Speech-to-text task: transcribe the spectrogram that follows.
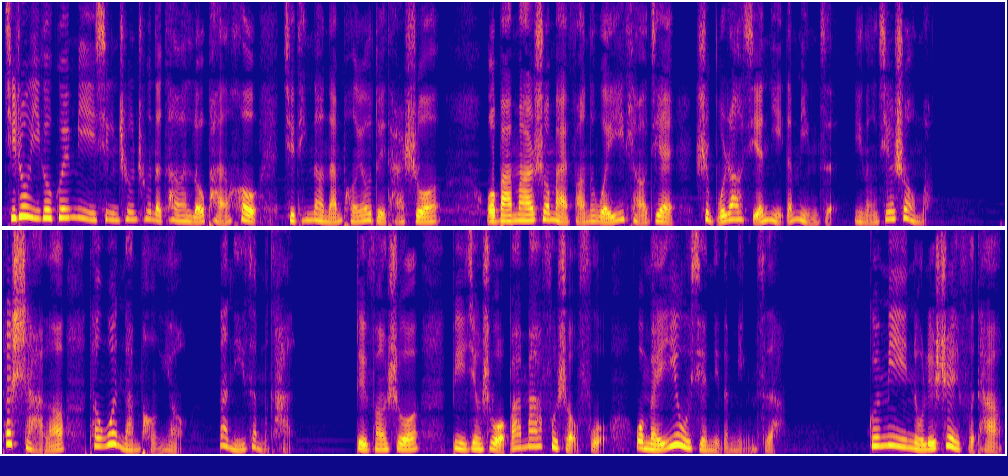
其中一个闺蜜兴冲冲的看完楼盘后，却听到男朋友对她说：“我爸妈说买房的唯一条件是不让写你的名字，你能接受吗？”她傻了，她问男朋友：“那你怎么看？”对方说：“毕竟是我爸妈付首付，我没义务写你的名字啊。”闺蜜努力说服她：“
